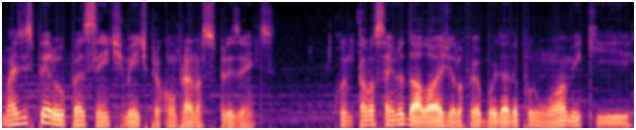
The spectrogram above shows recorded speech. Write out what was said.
Mas esperou pacientemente para comprar nossos presentes. Quando estava saindo da loja, ela foi abordada por um homem que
